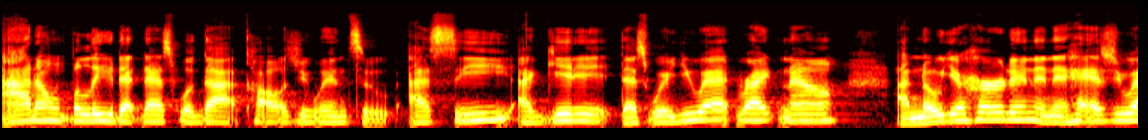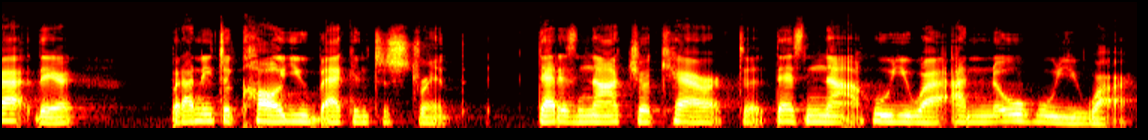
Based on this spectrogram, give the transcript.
I don't believe that that's what God calls you into. I see, I get it. That's where you at right now. I know you're hurting and it has you out there, but I need to call you back into strength. That is not your character. That's not who you are. I know who you are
